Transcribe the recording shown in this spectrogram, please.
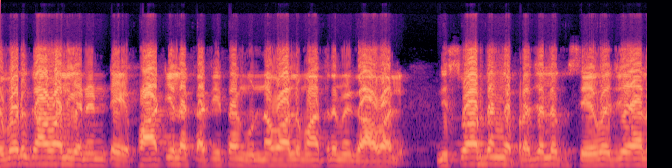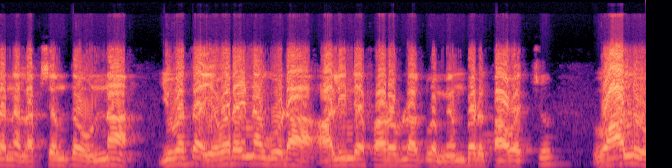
ఎవరు కావాలి అని అంటే పార్టీలకు అతీతంగా ఉన్న వాళ్ళు మాత్రమే కావాలి. నిస్వార్థంగా ప్రజలకు సేవ చేయాలన్న లక్ష్యంతో ఉన్న యువత ఎవరైనా కూడా ఆల్ ఇండియా ఫార్వర్డ్ బ్లాక్లో మెంబర్ కావచ్చు. వాళ్ళు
